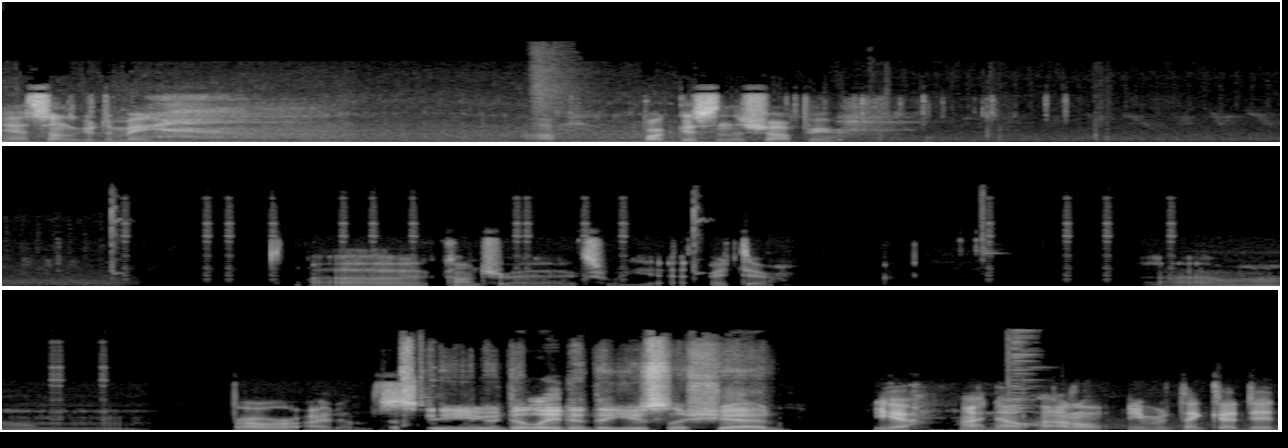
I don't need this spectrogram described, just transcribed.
yeah, that sounds good to me. I'll park this in the shop here. Uh, contracts, where you at? Right there. Um, Borrow items. see you deleted the useless shed. Yeah, I know. I don't even think I did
